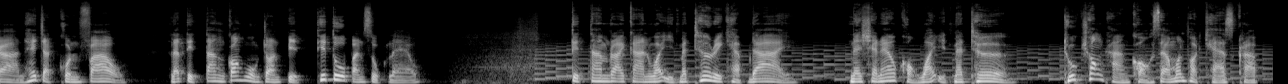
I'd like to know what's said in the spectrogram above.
การให้จัดคนเฝ้า และติดตั้งกล้องวงจรปิดที่ตู้ปันสุกแล้ว ติดตามรายการ Why It Matter Recap ได้ ในช anel ของ Why It Matter ทุกช่องทางของ Salmon Podcast ครับ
